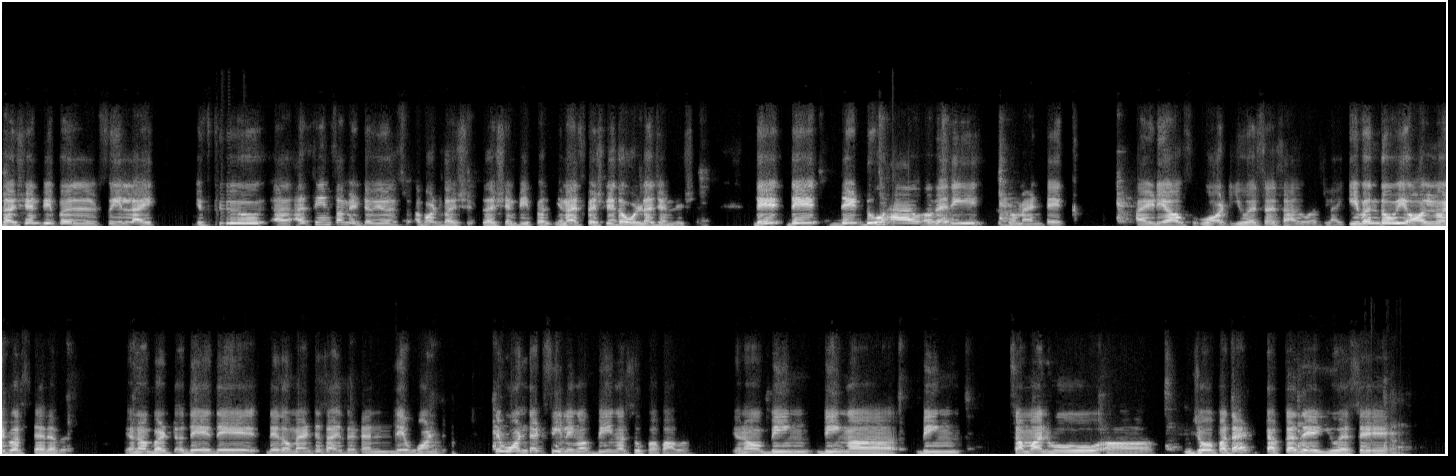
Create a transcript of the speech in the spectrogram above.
Russian people feel like if you, uh, I've seen some interviews about Russian Russian people, you know, especially the older generation. They they they do have a very romantic idea of what USSR was like, even though we all know it was terrible, you know. But they they they romanticize it and they want they want that feeling of being a superpower you know being being being someone who जो पता है, टक्कर दे USA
